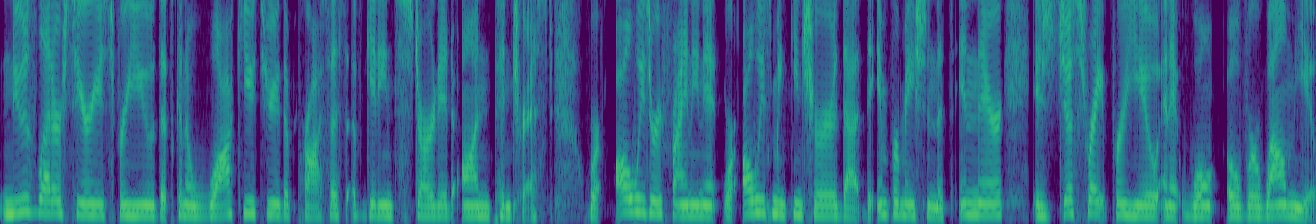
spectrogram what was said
newsletter series for you that's going to walk you through the process of getting started on Pinterest. We're always refining it. We're always making sure that the information that's in there is just right for you and it won't overwhelm you.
